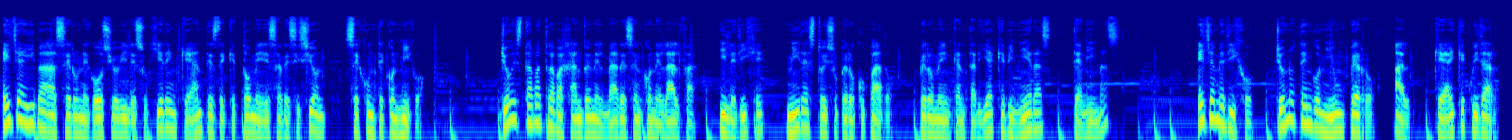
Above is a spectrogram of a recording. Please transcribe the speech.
Ella iba a hacer un negocio y le sugieren que antes de que tome esa decisión, se junte conmigo. Yo estaba trabajando en el Madison con el Alfa, y le dije, mira estoy súper ocupado, pero me encantaría que vinieras, ¿te animas? Ella me dijo, yo no tengo ni un perro, Al, que hay que cuidar,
